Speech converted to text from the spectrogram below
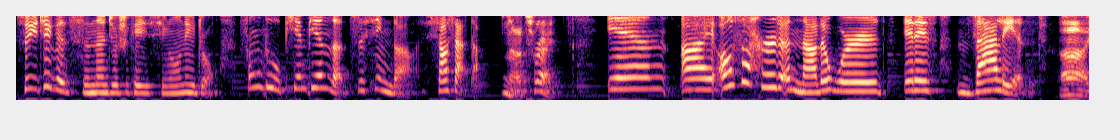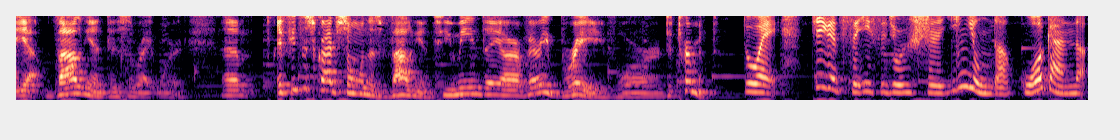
所以这个词呢，就是可以形容那种风度翩翩的、自信的、潇洒的。 That's right. And I also heard another word. It is valiant. Ah, yeah, valiant is the right word. Um, if you describe someone as valiant, you mean they are very brave or determined. 对，这个词意思就是英勇的、果敢的。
